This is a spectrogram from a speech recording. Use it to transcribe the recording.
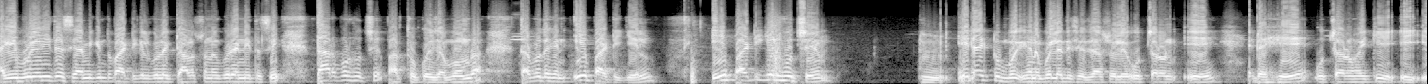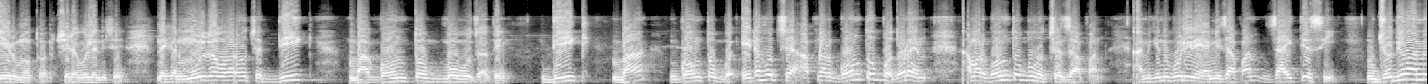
আগে বলে নিতেছি, আমি কিন্তু পার্টিকেলগুলো একটু আলোচনা করে নিতেছি। তারপর হচ্ছে পার্থক্য যাব আমরা। তারপর দেখেন, এ পার্টিকেল এ পার্টিকেল হচ্ছে এটা একটু এখানে বলে দিছে যে আসলে উচ্চারণ এ, এটা হে, উচ্চারণ হয় কি? এই এর মতো, সেটা বলে দিছে। দেখেন, মূল ব্যবহার হচ্ছে দিক বা গন্তব্য বোঝাতে। দিক বা গন্তব্য। এটা হচ্ছে আপনার গন্তব্য। ধরেন, আমার গন্তব্য হচ্ছে জাপান। আমি কিন্তু বলি নাই, আমি জাপান যাইতেছি। যদিও আমি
